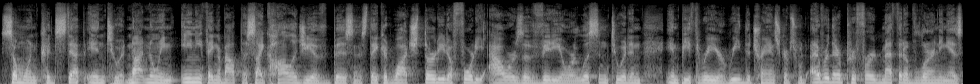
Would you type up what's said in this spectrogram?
someone could step into it not knowing anything about the psychology of business. They could watch 30 to 40 hours of video or listen to it in MP3 or read the transcripts, whatever their preferred method of learning is.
